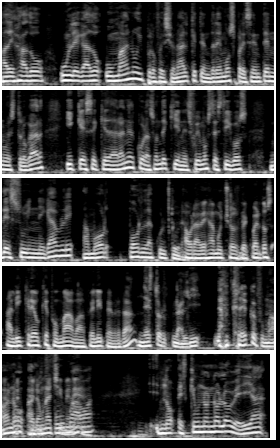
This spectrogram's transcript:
ha dejado un legado humano y profesional que tendremos presente en nuestro hogar y que se quedará en el corazón de quienes fuimos testigos de su innegable amor por la cultura. Ahora deja muchos recuerdos. Ali creo que fumaba, Felipe, ¿verdad? Néstor, Ali, creo que fumaba, no. Era Ali una chimenea. fumaba. No, es que uno no lo veía,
